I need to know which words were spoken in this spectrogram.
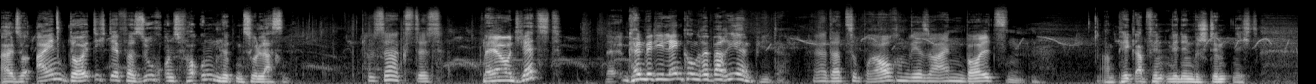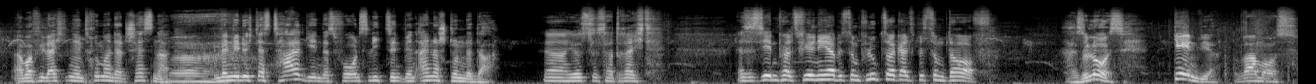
Also eindeutig der Versuch, uns verunglücken zu lassen. Du sagst es. Naja, und jetzt? Können wir die Lenkung reparieren, Peter? Ja, dazu brauchen wir so einen Bolzen. Am Pickup finden wir den bestimmt nicht. Aber vielleicht in den Trümmern der Cessna. Wenn wir durch das Tal gehen, das vor uns liegt, sind wir in einer Stunde da. Ja, Justus hat recht. Es ist jedenfalls viel näher bis zum Flugzeug als bis zum Dorf. Also los, gehen wir. Vamos.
